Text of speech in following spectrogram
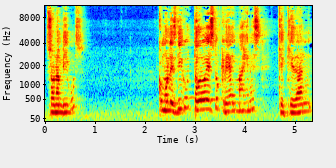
son ambiguos? Como les digo, todo esto crea imágenes que quedan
